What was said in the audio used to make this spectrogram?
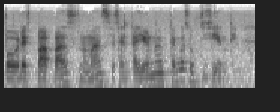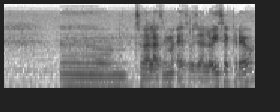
pobres papas nomás, 61, tengo suficiente. Sema- eso ya lo hice, creo.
